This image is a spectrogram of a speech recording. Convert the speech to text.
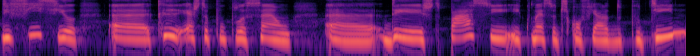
difícil uh, que esta população uh, dê este passo e, e comece a desconfiar de Putin.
